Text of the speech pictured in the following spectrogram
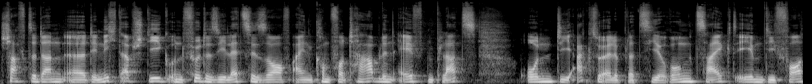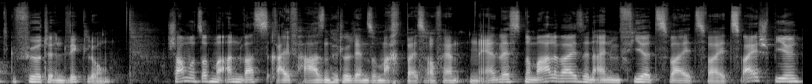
schaffte dann äh, den Nichtabstieg und führte sie letzte Saison auf einen komfortablen elften Platz. Und die aktuelle Platzierung zeigt eben die fortgeführte Entwicklung. Schauen wir uns doch mal an, was Ralf Hasenhüttel denn so macht bei Southampton. Er lässt normalerweise in einem 4-2-2-2 spielen,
